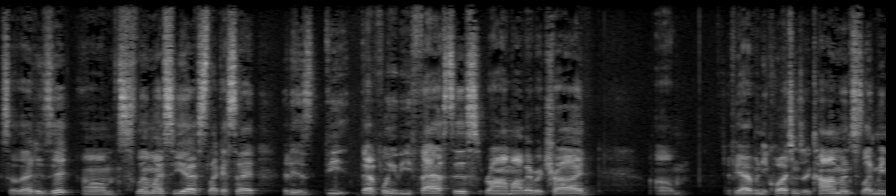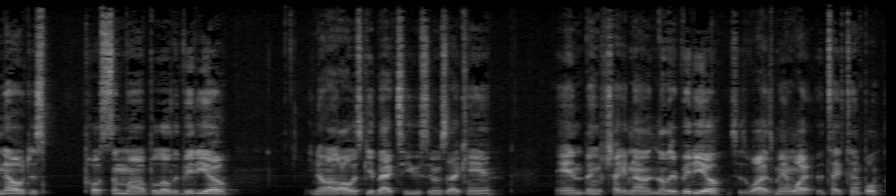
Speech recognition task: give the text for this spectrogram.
So that is it. Um, Slim ICS, like I said, it is the definitely the fastest ROM I've ever tried. Um, if you have any questions or comments, let me know. Just post them uh, below the video. You know, I'll always get back to you as soon as I can. And thanks for checking out another video. This is Wise Man White, the Tech Temple.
